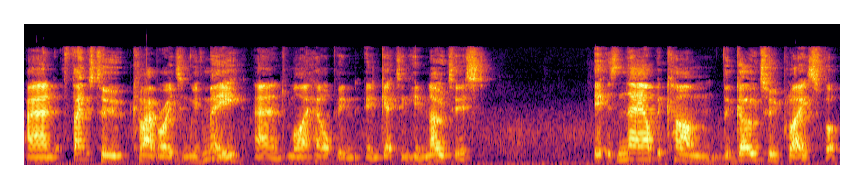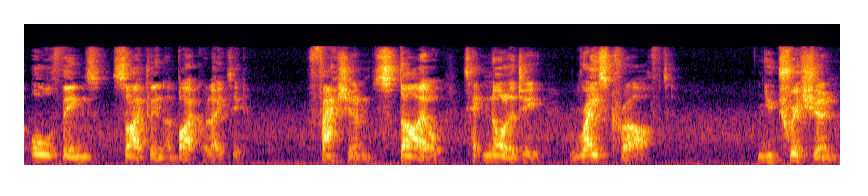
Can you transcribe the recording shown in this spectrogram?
and thanks to collaborating with me and my help in, in getting him noticed it has now become the go-to place for all things cycling and bike related. Fashion, style, technology, racecraft, nutrition,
